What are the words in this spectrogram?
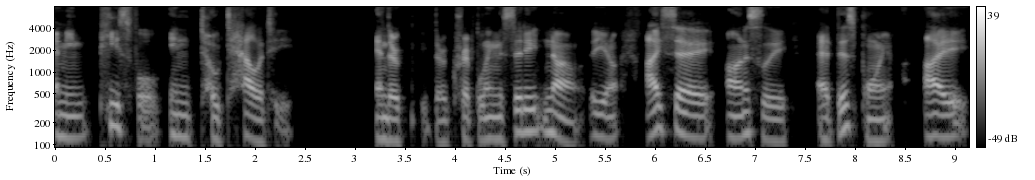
I mean peaceful in totality. And they're they're crippling the city? No you know i say honestly at this point i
